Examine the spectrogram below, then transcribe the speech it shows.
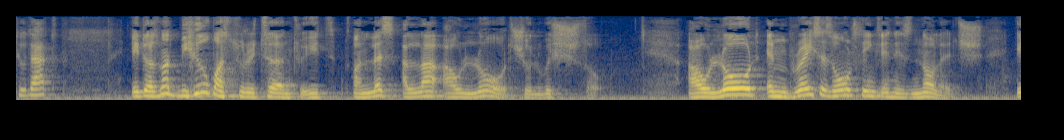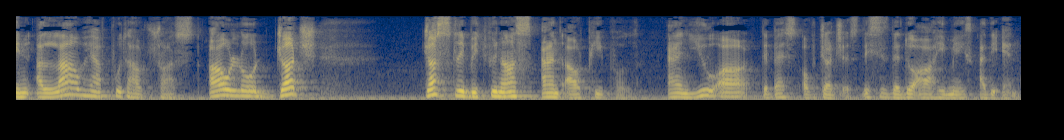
to that? It does not behoove us to return to it unless Allah, our Lord, should wish so. Our Lord embraces all things in His knowledge in Allah we have put our trust. Our Lord, judge justly between us and our people. And you are the best of judges. This is the dua he makes at the end.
